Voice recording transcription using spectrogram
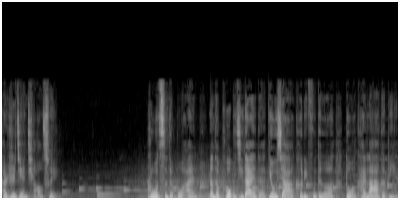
他日渐憔悴，如此的不安让他迫不及待地丢下克里福德，躲开拉格比，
